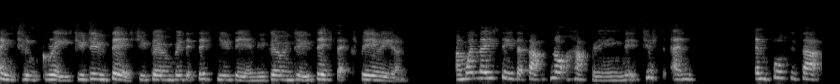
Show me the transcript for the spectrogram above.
ancient Greece, you do this, you go and visit this museum, you go and do this experience. And when they see that that's not happening, it just en- enforces that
